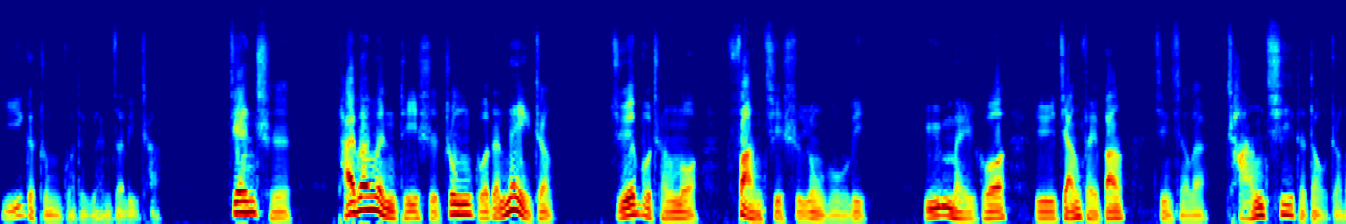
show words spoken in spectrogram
一个中国的原则立场，坚持台湾问题是中国的内政。绝不承诺放弃使用武力，与美国与蒋匪帮进行了长期的斗争。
